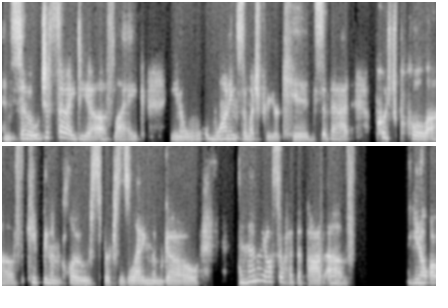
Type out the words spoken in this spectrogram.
And so just that idea of like you know wanting so much for your kids that push pull of keeping them close versus letting them go. And then i also had the thought of you know, uh,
